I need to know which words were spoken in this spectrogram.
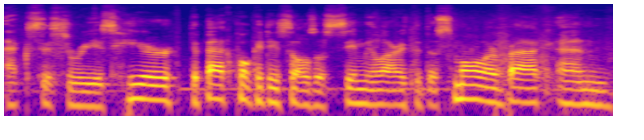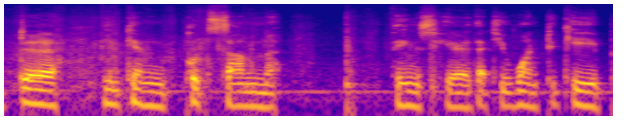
accessories here. The back pocket is also similar to the smaller bag, and uh, you can put some things here that you want to keep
